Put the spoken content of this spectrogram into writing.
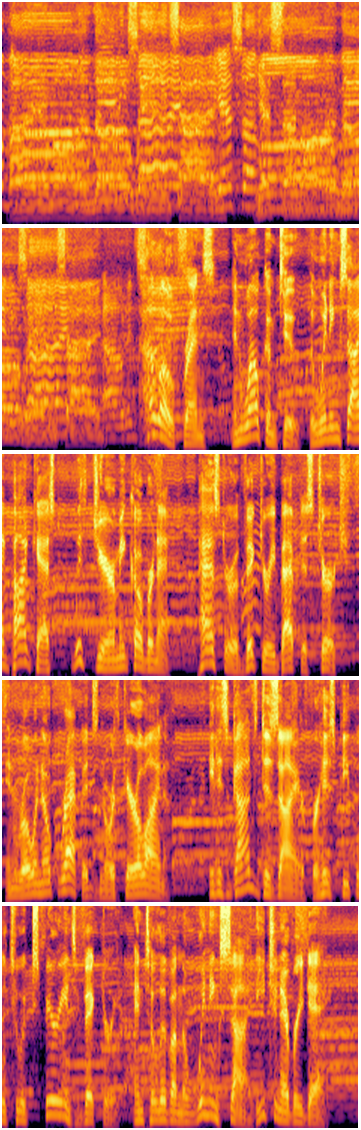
I'm on, the winning side. Yes, I'm, on, the winning side. Out. Hello, friends, and welcome to the Winning Side Podcast with Jeremy Coburnett, pastor of Victory Baptist Church in Roanoke Rapids, North Carolina. It is God's desire for His people to experience victory and to live on the winning side each and every day.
